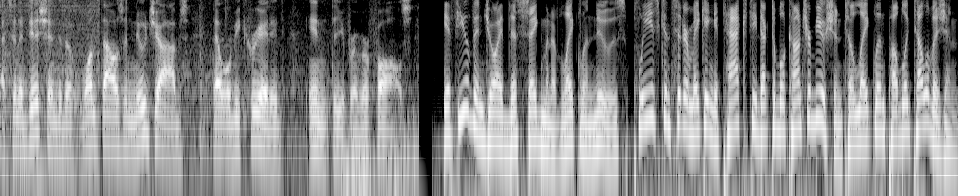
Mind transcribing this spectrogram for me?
That's in addition to the 1,000 new jobs that will be created in Thief River Falls. If you've enjoyed this segment of Lakeland News, please consider making a tax-deductible contribution to Lakeland Public Television.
